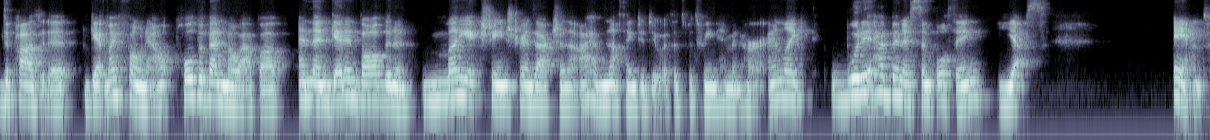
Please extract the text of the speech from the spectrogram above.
deposit it, get my phone out, pull the Venmo app up, and then get involved in a money exchange transaction that I have nothing to do with. It's between him and her. And like would it have been a simple thing? Yes. And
